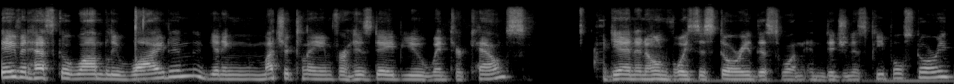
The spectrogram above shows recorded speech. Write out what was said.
David Heska Wanbli Weiden getting much acclaim for his debut Winter Counts. Again, an own voices story, this one Indigenous people story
